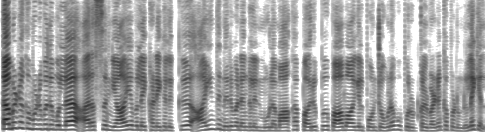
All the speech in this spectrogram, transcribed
தமிழகம் முழுவதும் உள்ள அரசு நியாய விலைக் கடைகளுக்கு ஐந்து நிறுவனங்களின் மூலமாக பருப்பு பாமாயில் போன்ற உணவுப் பொருட்கள் வழங்கப்படும் நிலையில்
